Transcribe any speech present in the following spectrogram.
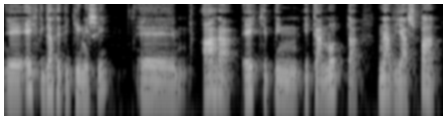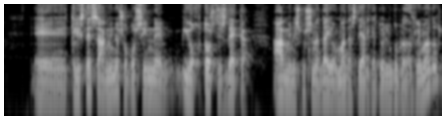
ε, έχει την κάθετη κίνηση, ε, άρα έχει και την ικανότητα να διασπά ε, κλειστές άμυνες, όπως είναι οι 8 στις 10 άμυνες που συναντάει η ομάδα στη διάρκεια του ελληνικού πρωταθλήματος.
